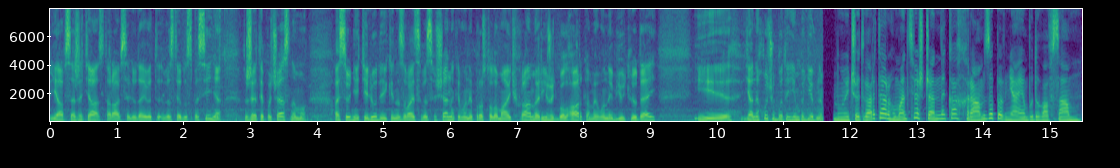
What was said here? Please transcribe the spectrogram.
Я все життя старався людей вести до спасіння, жити по-чесному. А сьогодні ті люди, які називають себе священники, вони просто ламають храми, ріжуть болгарками, вони б'ють людей. І я не хочу бути їм подібним. Ну і четвертий аргумент священника храм запевняє, будував сам.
